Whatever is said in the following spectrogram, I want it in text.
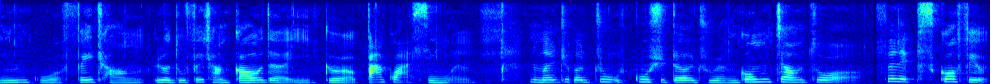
英国非常热度非常高的一个八卦新闻。 那么这个主故事的主人公叫做 Philip Schofield，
